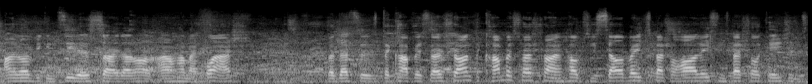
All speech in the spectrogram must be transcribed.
I don't know if you can see this. Sorry, I don't, I don't have my flash. But that's the, the Compass Restaurant. The Compass Restaurant helps you celebrate special holidays and special occasions.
